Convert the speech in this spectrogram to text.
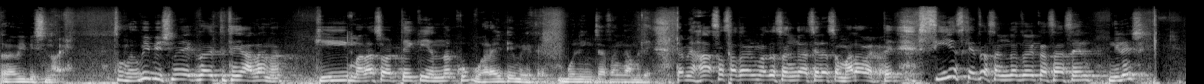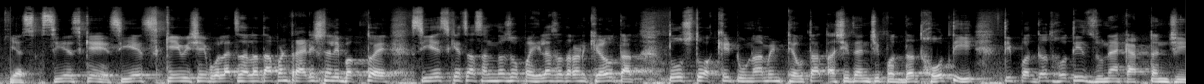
रवी बिश्नॉय. तो रवी बिश्नॉय एकदा तिथे आला ना की मला असं वाटतंय की यांना खूप व्हरायटी मिळते बॉलिंगच्या संघामध्ये. त्यामुळे हा असा साधारण माझा संघ असेल असं मला वाटतंय. सी एस केचा संघ जो आहे कसा असेल? Nilesh? Yes C S K C S K विषयी बोलायचं झालं तर आपण ट्रॅडिशनली बघतोय सी एस केचा संघ जो पहिला साधारण खेळवतात तोच तो अख्खी टुर्नामेंट ठेवतात अशी त्यांची पद्धत होती. ती पद्धत होती जुन्या कॅप्टनची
